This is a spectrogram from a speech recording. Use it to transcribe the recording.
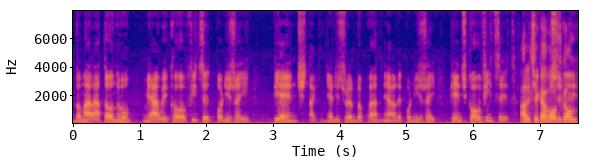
do maratonu, miały koeficjent poniżej 5. Tak nie liczyłem dokładnie, ale poniżej 5 koeficjent. Ale ciekawostką, Czyli-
